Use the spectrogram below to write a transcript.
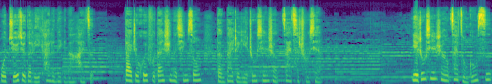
我决绝地离开了那个男孩子，带着恢复单身的轻松，等待着野猪先生再次出现。野猪先生在总公司，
